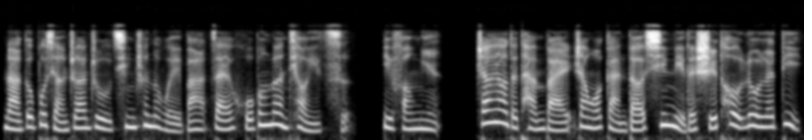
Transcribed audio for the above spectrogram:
哪个不想抓住青春的尾巴再活蹦乱跳一次？一方面，张耀的坦白让我感到心里的石头落了地，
